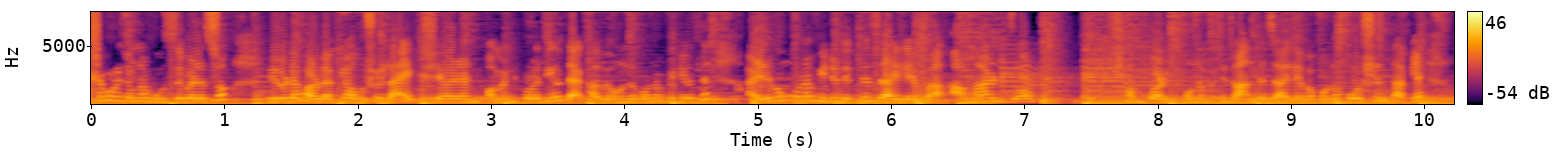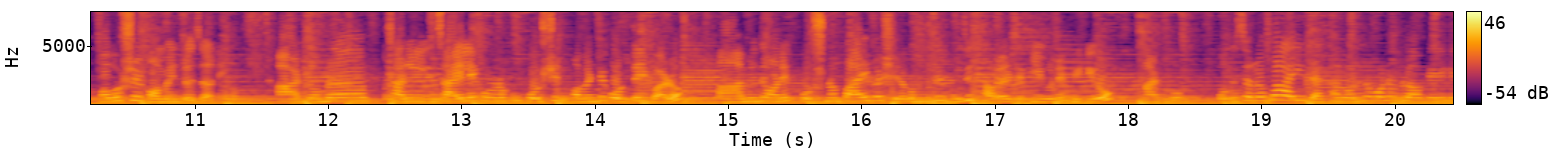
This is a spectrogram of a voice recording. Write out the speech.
আশা করি তোমরা বুঝতে পেরেছ। ভিডিওটা ভালো লাগলে অবশ্যই লাইক শেয়ার অ্যান্ড কমেন্ট করে দিও। দেখাবে অন্য কোনো ভিডিওতে আর এরকম কোনো ভিডিও দেখতে চাইলে বা আমার জব সম্পর্কে কোনো কিছু জানতে চাইলে বা কোনো কোয়েশ্চেন থাকলে অবশ্যই কমেন্টে জানিও। আর তোমরা চাইলে- কোনো রকম কোয়েশ্চেন কমেন্টে করতেই পারো। আমি যদি অনেক প্রশ্ন পাই বা সেরকম যদি বুঝি, তাহলে একটা কিউনে ভিডিও আনব। ওকে, চলো বাই দেখা অন্য কোনো ব্লগে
